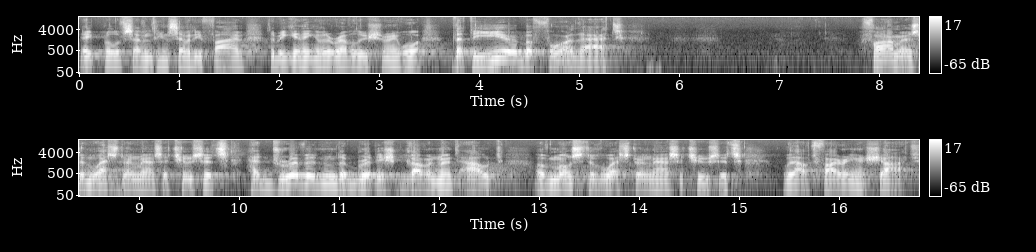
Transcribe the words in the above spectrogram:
April of 1775, the beginning of the Revolutionary War, that the year before that, farmers in western Massachusetts had driven the British government out of most of western Massachusetts without firing a shot.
